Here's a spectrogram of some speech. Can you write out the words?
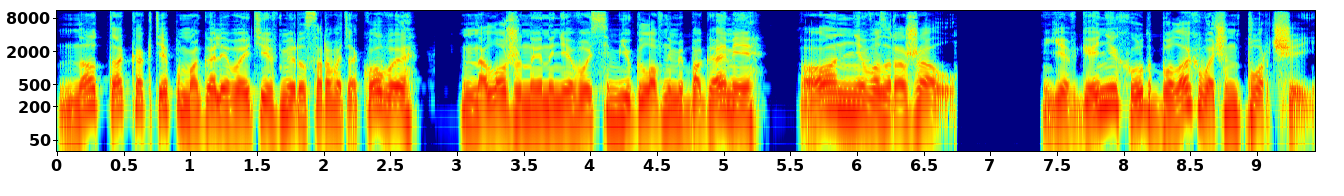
но так как те помогали войти в мир и сорвать оковы, наложенные на него семью главными богами, он не возражал. Евгений Худ был охвачен порчей.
